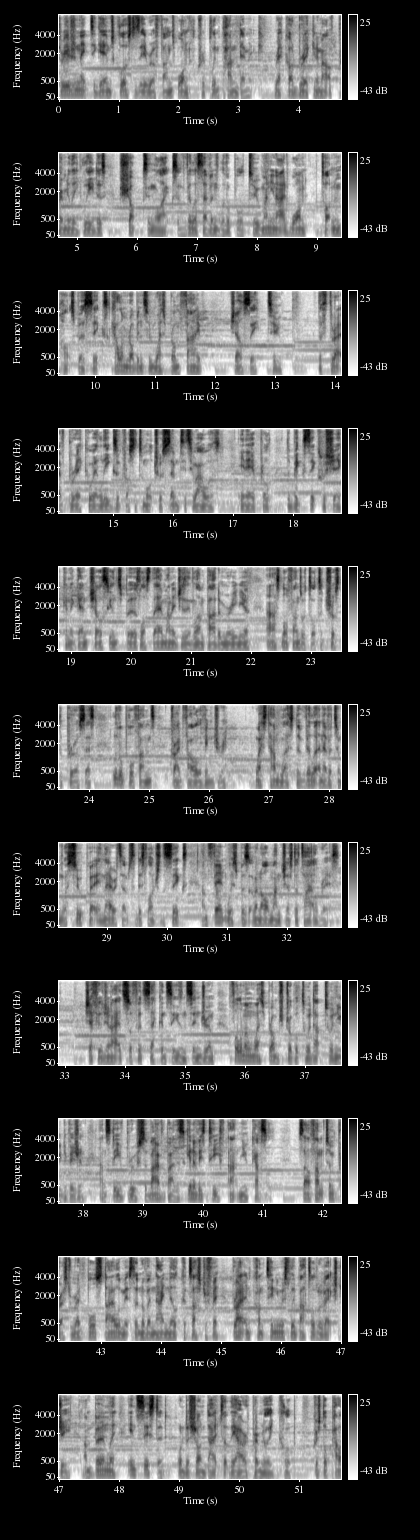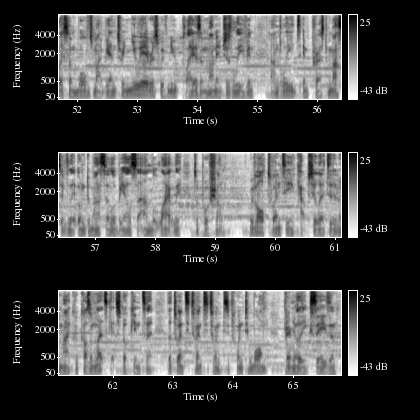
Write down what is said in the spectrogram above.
Three hundred and eighty games, close to zero fans, one crippling pandemic, record breaking amount of Premier League leaders, shocks in the likes of Villa 7, Liverpool 2, Man United 1, Tottenham Hotspur 6, Callum Robinson, West Brom 5, Chelsea 2. The threat of breakaway leagues across a tumultuous 72 hours. In April, the Big Six was shaken again. Chelsea and Spurs lost their managers in Lampard and Mourinho. Arsenal fans were told to trust the process. Liverpool fans cried foul of injury. West Ham, Leicester, Villa, and Everton were super in their attempts to dislodge the six, and faint whispers of an all Manchester title race. Sheffield United suffered second season syndrome, Fulham and West Brom struggled to adapt to a new division, and Steve Bruce survived by the skin of his teeth at Newcastle. Southampton pressed Red Bull style amidst another 9 0 catastrophe. Brighton continuously battled with XG, and Burnley insisted under Sean Dyche that they are a Premier League club. Crystal Palace and Wolves might be entering new eras with new players and managers leaving, and Leeds impressed massively under Marcelo Bielsa and look likely to push on. With all 20 encapsulated in a microcosm, let's get stuck into the 2020 2021 Premier League season.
